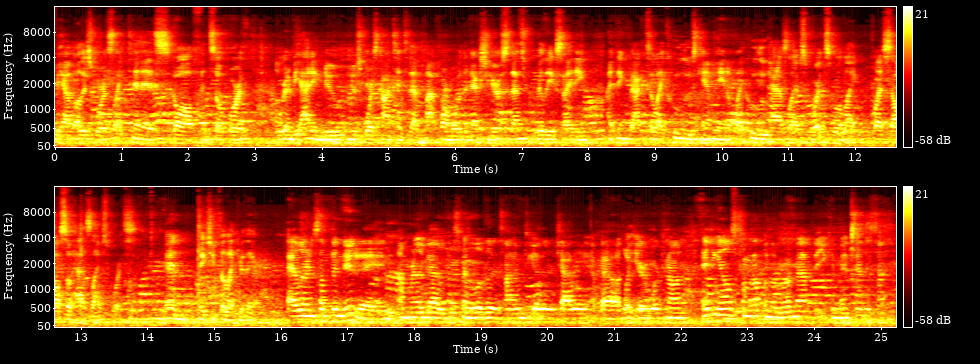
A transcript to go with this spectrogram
we have other sports like tennis, golf, and so forth. We're going to be adding new new sports content to that platform over the next year, so that's really exciting. I think back to like Hulu's campaign of like Hulu has live sports, well like Quest also has live sports, and makes you feel like you're there. I learned something new today, and I'm really glad we can spend a little bit of time together chatting about what you're working on. Anything else coming up on the roadmap that you can mention at this time?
